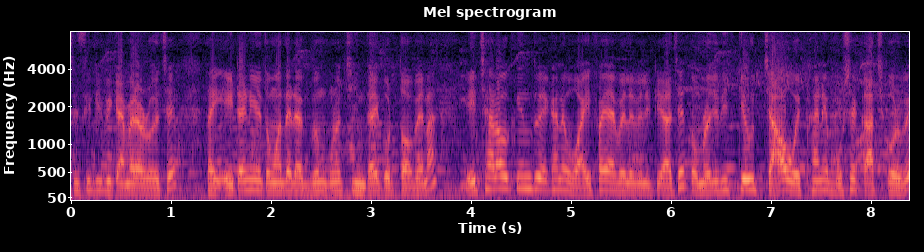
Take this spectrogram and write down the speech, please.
সিসিটিভি ক্যামেরা রয়েছে, তাই এটা নিয়ে তোমাদের একদম কোনো চিন্তাই করতে হবে না। এছাড়াও কিন্তু এখানে ওয়াইফাই অ্যাভেলেবিলিটি আছে, তোমরা যদি কেউ চাও এখানে বসে কাজ করবে,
